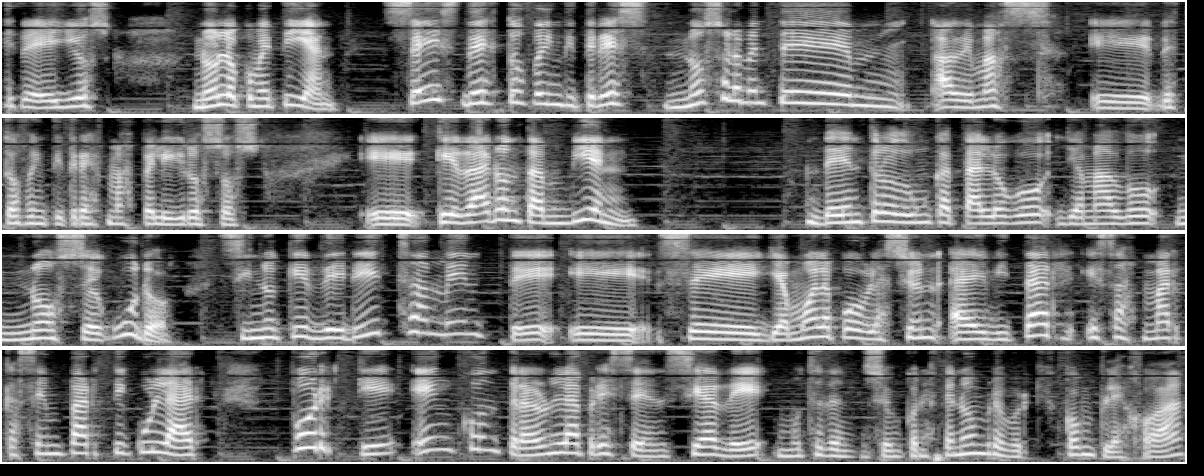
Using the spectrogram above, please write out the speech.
de ellos no lo cometían. Seis de estos 23, no solamente, mm, además eh, de estos 23 más peligrosos, eh, quedaron también dentro de un catálogo llamado no seguro, sino que derechamente eh, se llamó a la población a evitar esas marcas en particular porque encontraron la presencia de, mucha atención con este nombre porque es complejo, ¿ah?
